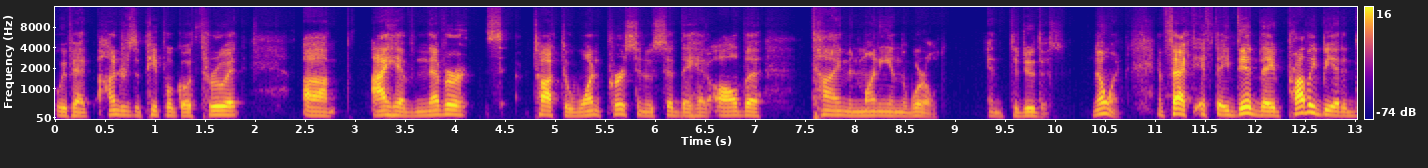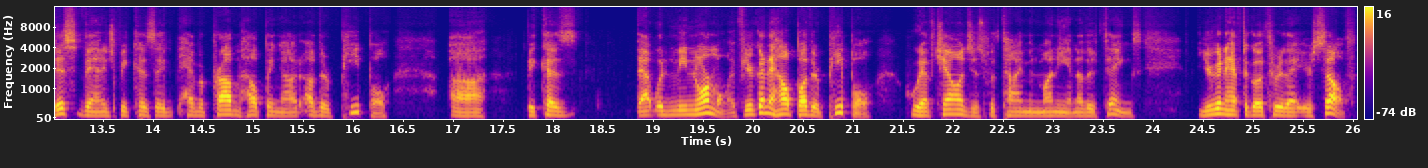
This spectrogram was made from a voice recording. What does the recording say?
We've had hundreds of people go through it. Um, I have never talked to one person who said they had all the time and money in the world and to do this. No one. In fact, if they did, they'd probably be at a disadvantage because they'd have a problem helping out other people uh, because that would be normal. If you're going to help other people who have challenges with time and money and other things, you're going to have to go through that yourself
